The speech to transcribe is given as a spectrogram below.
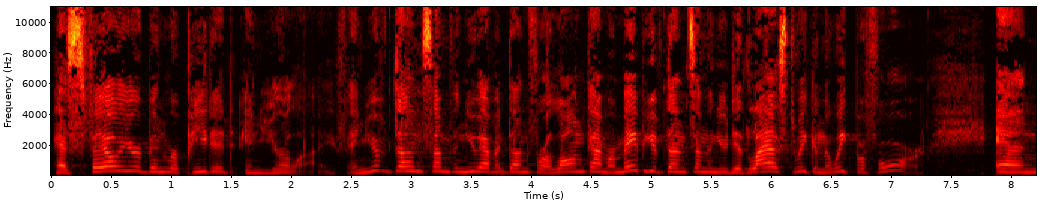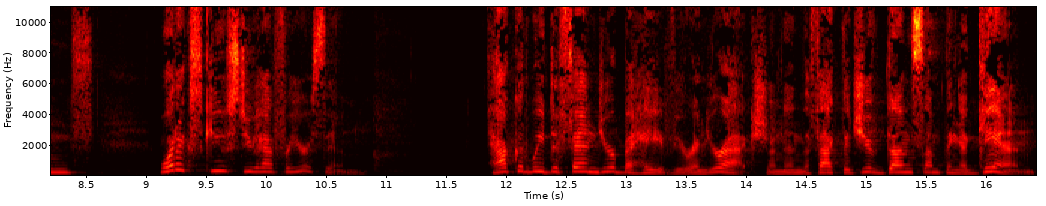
Has failure been repeated in your life? And you've done something you haven't done for a long time, or maybe you've done something you did last week and the week before. And what excuse do you have for your sin? How could we defend your behavior and your action and the fact that you've done something again?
